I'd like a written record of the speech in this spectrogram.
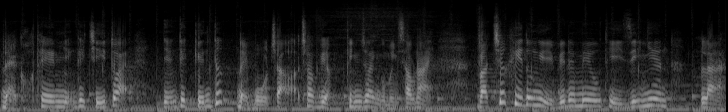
để có thêm những cái trí tuệ, những cái kiến thức để bổ trợ cho việc kinh doanh của mình sau này. Và trước khi tôi nghỉ Vinamilk thì dĩ nhiên là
